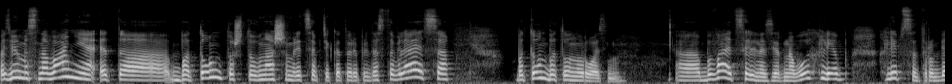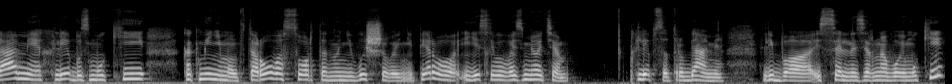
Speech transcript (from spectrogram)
Возьмем основание, это батон, то, что в нашем рецепте, который предоставляется, батон батону рознь. Э, Бывает цельнозерновой хлеб, хлеб с отрубями, хлеб из муки, как минимум второго сорта, но не высшего и не первого. И если вы возьмете хлеб с отрубями, либо из цельнозерновой муки,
